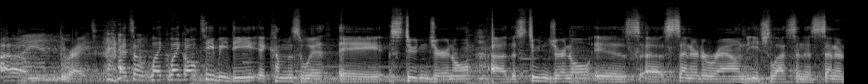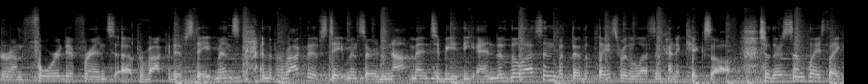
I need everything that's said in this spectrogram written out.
Um, right. and so, like like all TBD, it comes with a student journal. Uh, the student journal is uh, centered around each lesson is centered around four different uh, provocative statements, and the provocative statements are not meant to be the end of the lesson, but they're the place where the lesson kind of kicks off. So there's some place like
